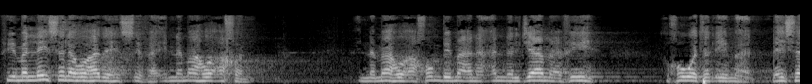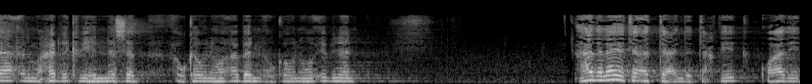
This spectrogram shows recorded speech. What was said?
في من ليس له هذه الصفة إنما هو أخ. إنما هو أخ بمعنى أن الجامع فيه أخوة الإيمان ليس المحرك فيه النسب أو كونه أبا أو كونه ابنا. هذا لا يتأتى عند التحقيق وهذه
